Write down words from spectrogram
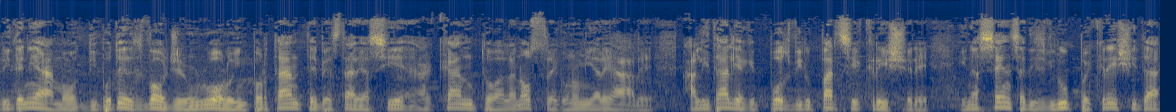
riteniamo di poter svolgere un ruolo importante per stare accanto alla nostra economia reale, all'Italia che può svilupparsi e crescere. In assenza di sviluppo e crescita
